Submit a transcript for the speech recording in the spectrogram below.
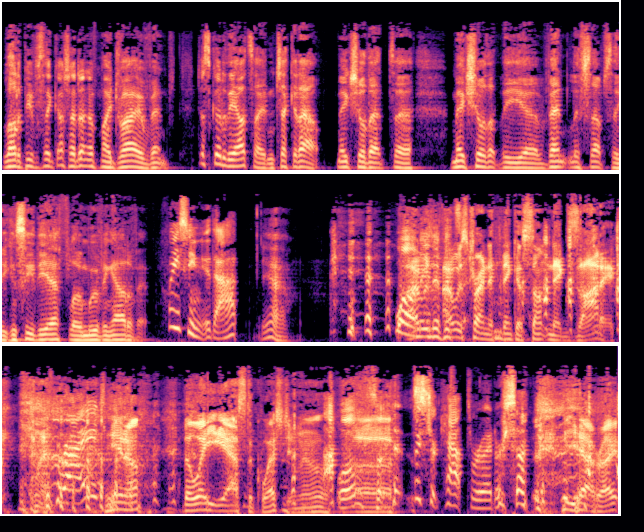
A lot of people say, "Gosh, I don't know if my dryer vent." Just go to the outside and check it out. Make sure that uh, make sure that the uh, vent lifts up so you can see the airflow moving out of it. Quasey knew that, Yeah. Well, I, I, mean, was, if I it's, was trying to think of something exotic. right? you know, the way you asked the question. I was, well, uh, so- Put your cat through it or something. yeah, right.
